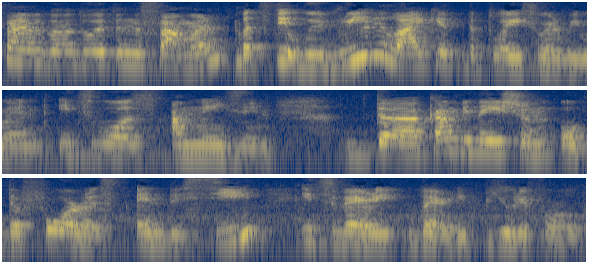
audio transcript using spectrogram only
Time we're gonna do it in the summer but still we really like it the place where we went. It was amazing the combination of the forest and the sea it's very very beautiful.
